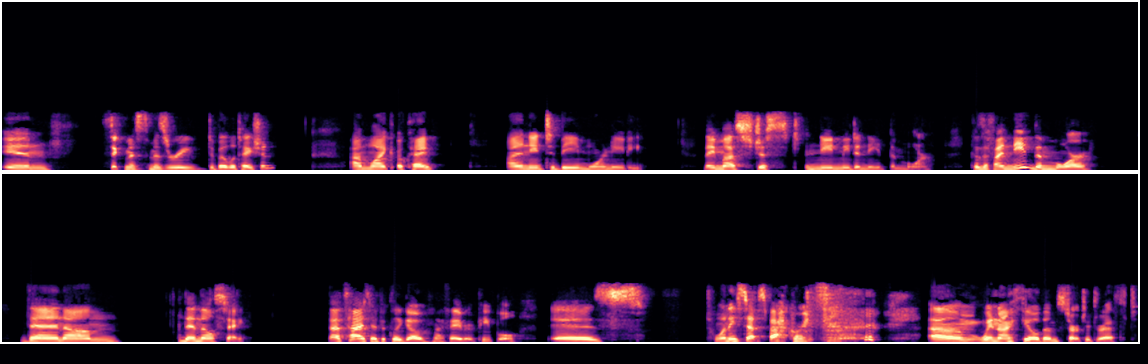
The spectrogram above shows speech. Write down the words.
in sickness, misery, debilitation. I'm like, okay, I need to be more needy. They must just need me to need them more. Because if I need them more, then um, then they'll stay. That's how I typically go with my favorite people. Is 20 steps backwards um, when I feel them start to drift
